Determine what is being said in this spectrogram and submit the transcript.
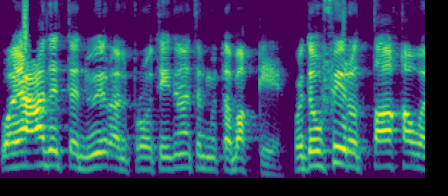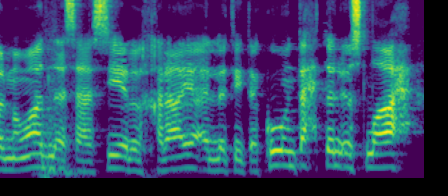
وإعادة تدوير البروتينات المتبقية. وتوفير الطاقة والمواد الأساسية للخلايا التي تكون تحت الإصلاح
